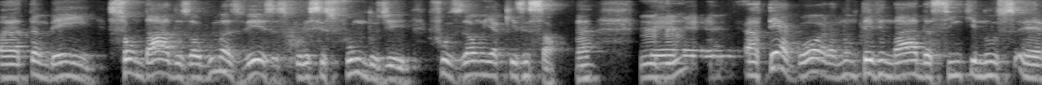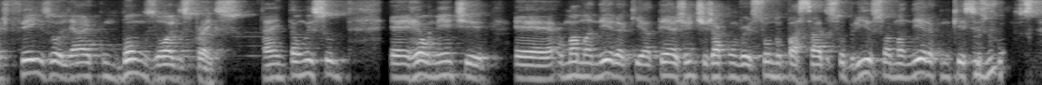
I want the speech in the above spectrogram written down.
uh, também sondados algumas vezes por esses fundos de fusão e aquisição. Né? Uhum. É, até agora não teve nada assim que nos é, fez olhar com bons olhos para isso. Tá? Então, isso é realmente é uma maneira que até a gente já conversou no passado sobre isso, a maneira com que esses uhum. fundos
